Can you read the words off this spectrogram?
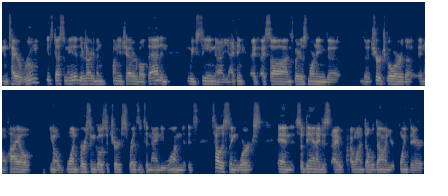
an entire room gets decimated. There's already been plenty of chatter about that, and we've seen. Uh, yeah, I think I, I, saw on Twitter this morning the the churchgoer the in Ohio. You know, one person goes to church, spreads it to 91. It's it's how this thing works. And so, Dan, I just I, I want to double down on your point there.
